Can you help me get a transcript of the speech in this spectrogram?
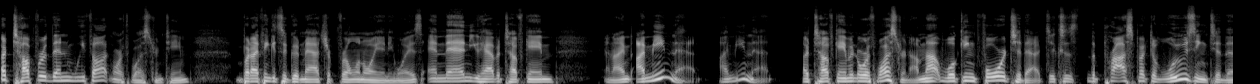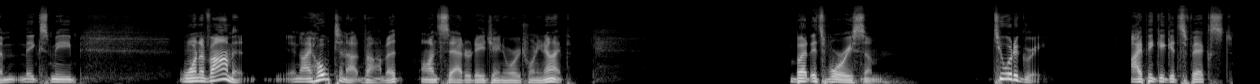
a tougher than we thought Northwestern team, but I think it's a good matchup for Illinois, anyways. And then you have a tough game, and I, I mean that. I mean that. A tough game at Northwestern. I'm not looking forward to that because the prospect of losing to them makes me want to vomit. And I hope to not vomit on Saturday, January 29th but it's worrisome to a degree. I think it gets fixed.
